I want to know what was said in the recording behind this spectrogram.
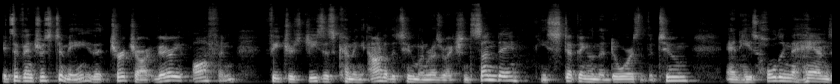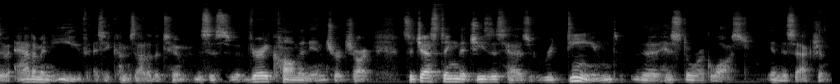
It's of interest to me that church art very often features Jesus coming out of the tomb on Resurrection Sunday. He's stepping on the doors of the tomb, and he's holding the hands of Adam and Eve as he comes out of the tomb. This is very common in church art, suggesting that Jesus has redeemed the historic loss in this action.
